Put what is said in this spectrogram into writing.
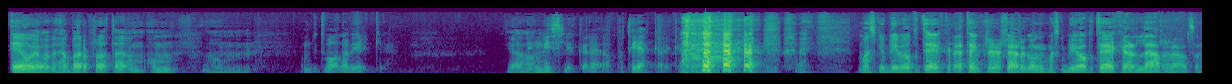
Jo, jo, vi har bara pratat om... Om, om... om ditt val av yrke. Ja. Och din misslyckade apotekare. man ska bli apotekare. Jag tänker det flera gånger. Man ska bli apotekare eller lärare alltså.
